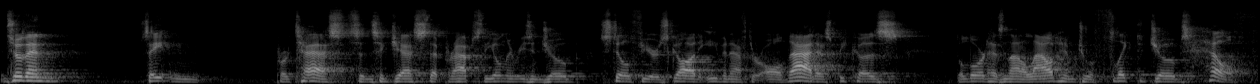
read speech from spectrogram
And so then Satan protests and suggests that perhaps the only reason Job still fears God, even after all that, is because the Lord has not allowed him to afflict Job's health,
